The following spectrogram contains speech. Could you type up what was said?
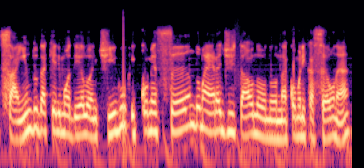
Saindo daquele modelo antigo e começando uma era digital no, no, na comunicação, né?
